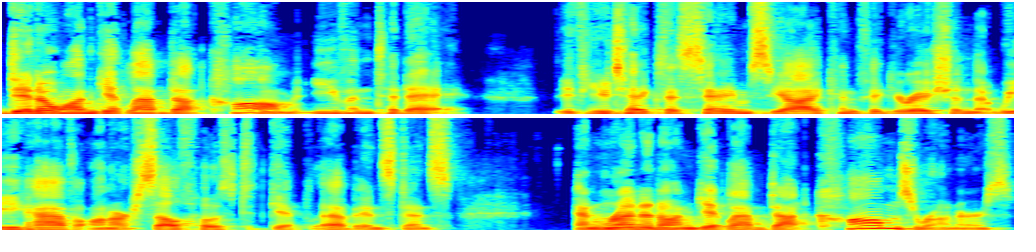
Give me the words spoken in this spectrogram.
Ditto on GitLab.com, even today. If you take the same CI configuration that we have on our self-hosted GitLab instance and run it on GitLab.com's runners,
